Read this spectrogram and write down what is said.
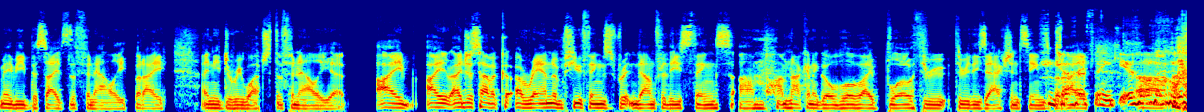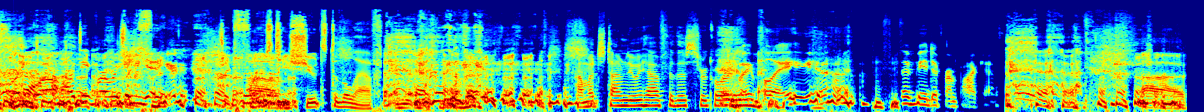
maybe besides the finale, but I I need to rewatch the finale yet. I, I, I just have a, a random few things written down for these things. Um, I'm not going to go blow by blow through through these action scenes, but I, Thank you. um, I like, well, how deep are we going to get here? it's like first he shoots to the left, and then how much time do we have for this recording? Play, play. That'd be a different podcast. uh,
